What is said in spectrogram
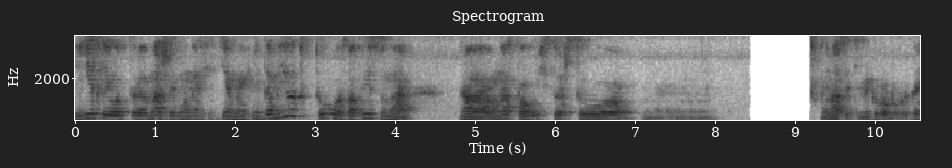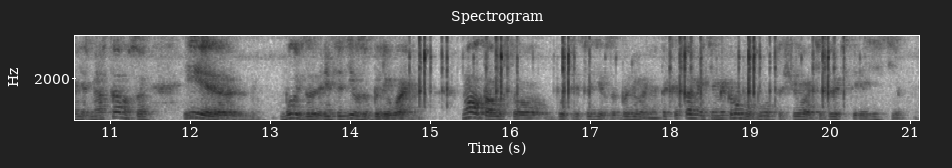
И если вот э, наша иммунная система их не добьет, то, соответственно, э, у нас получится, что у нас эти микробы в организме останутся, и будет рецидив заболевания. Мало того, что будет рецидив заболевания, так и сами эти микробы будут еще антибиотикорезистентны.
